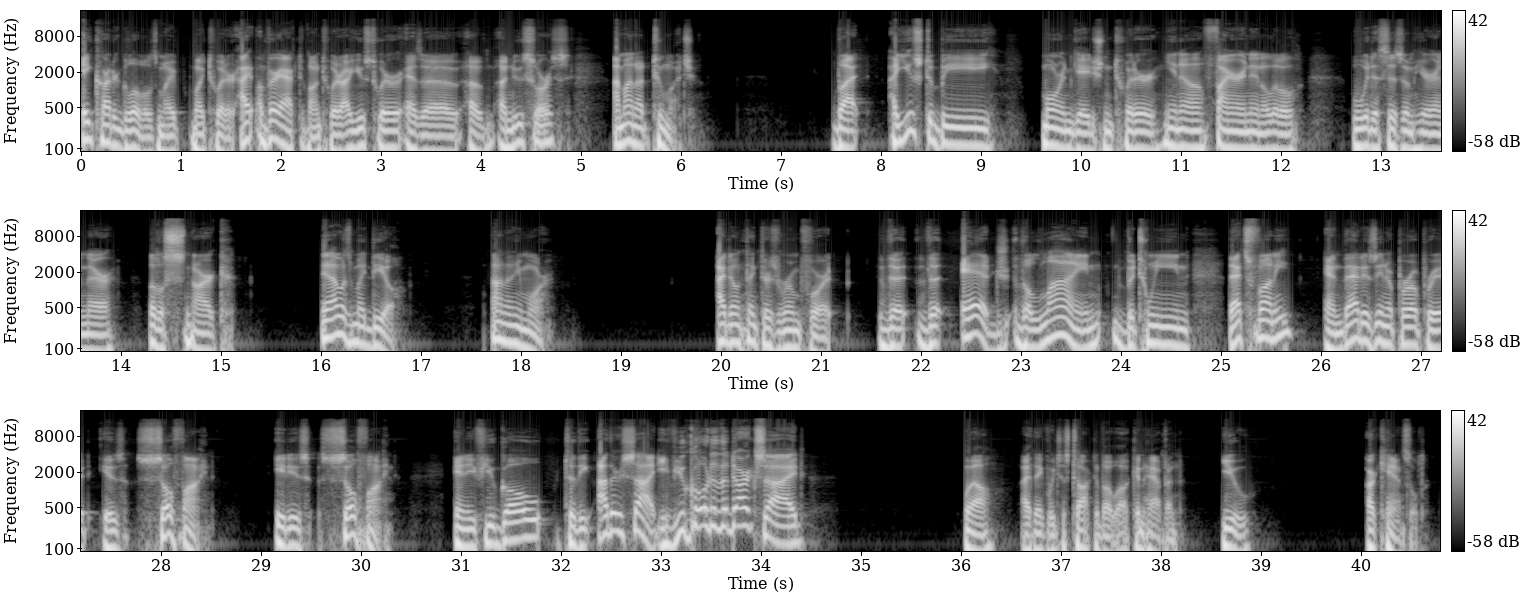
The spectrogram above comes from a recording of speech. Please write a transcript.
A Carter Global is my, my Twitter. I, am very active on Twitter. I use Twitter as a, a, a news source. I'm on it too much. But I used to be more engaged in Twitter, you know, firing in a little witticism here and there, a little snark. Yeah, that was my deal. Not anymore. I don't think there's room for it. The the edge, the line between that's funny and that is inappropriate is so fine. It is so fine. And if you go to the other side, if you go to the dark side, well, I think we just talked about what can happen. You are canceled.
